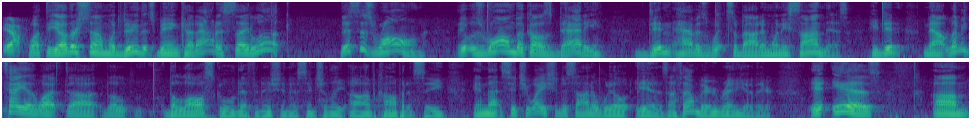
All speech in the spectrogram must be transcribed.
Yeah. What the other son would do that's being cut out is say, look, this is wrong. It was wrong because daddy didn't have his wits about him when he signed this. He didn't. Now, let me tell you what uh, the the law school definition, essentially, of competency in that situation to sign a will is. I found very radio there. It is um,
